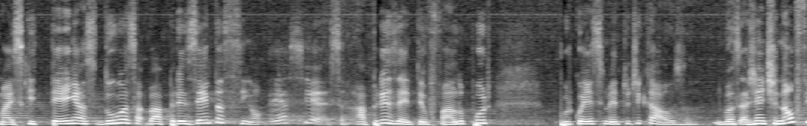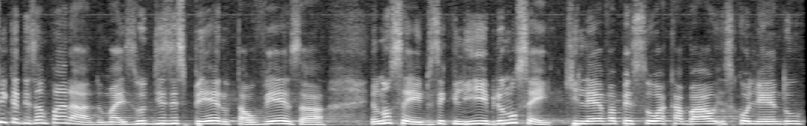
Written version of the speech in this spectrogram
mas que tem as duas, apresenta assim, ó, essa e essa, apresenta, eu falo por por conhecimento de causa. A gente não fica desamparado, mas o desespero, talvez, a, eu não sei, o desequilíbrio, eu não sei, que leva a pessoa a acabar escolhendo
